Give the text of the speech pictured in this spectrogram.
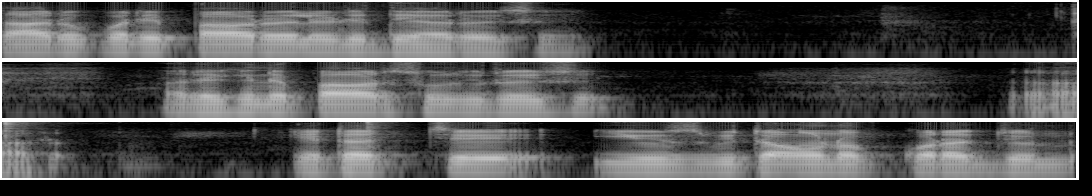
তার উপরে পাওয়ার এলইডি দেওয়া রয়েছে। আর এখানে পাওয়ার সুইচ রয়েছে। আর এটা হচ্ছে ইউএসবিটা অন অফ করার জন্য,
